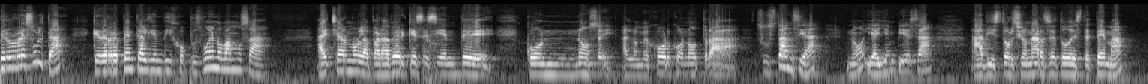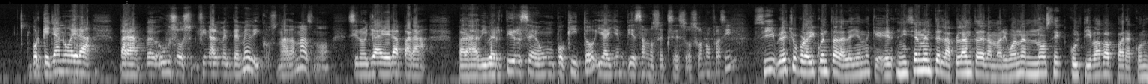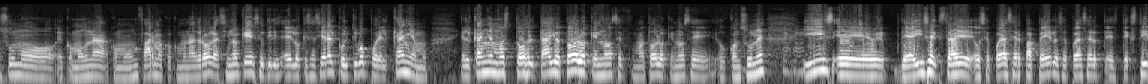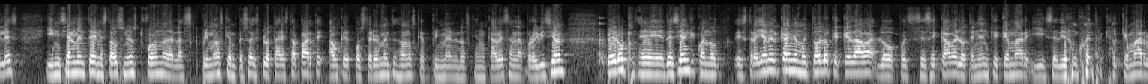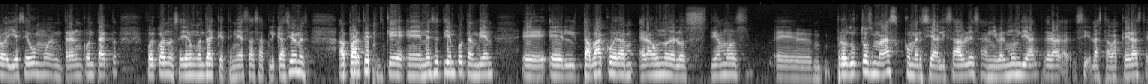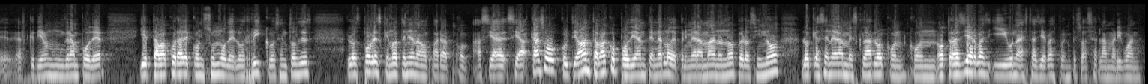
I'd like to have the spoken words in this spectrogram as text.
Pero resulta que de repente alguien dijo, pues bueno, vamos a, a echárnosla para ver qué se siente con, no sé, a lo mejor con otra sustancia, ¿no? Y ahí empieza a distorsionarse todo este tema, porque ya no era para usos finalmente médicos, nada más, ¿no? Sino ya era para para divertirse un poquito y ahí empiezan los excesos, ¿o no fácil? Sí, de hecho por ahí cuenta la leyenda que eh, inicialmente la planta de la marihuana no se cultivaba para consumo eh, como una como un fármaco, como una droga, sino que se utiliza, eh, lo que se hacía era el cultivo por el cáñamo El cáñamo es todo el tallo, todo lo que no se fuma, todo lo que no se consume. Y eh, de ahí se extrae o se puede hacer papel o se puede hacer eh, textiles. Inicialmente en Estados Unidos fue uno de los primeros que empezó a explotar esta parte, aunque posteriormente son los que primero los que encabezan la prohibición. Pero eh, decían que cuando extraían el cáñamo y todo lo que quedaba, lo, pues se secaba y lo tenían que quemar y se dieron cuenta que al quemarlo y ese humo entrar en contacto fue cuando se dieron cuenta que tenía esas aplicaciones. Aparte que en ese tiempo también eh, el tabaco era, era uno de los, digamos, eh, productos más comercializables a nivel mundial. las tabaqueras eh, que dieron un gran poder y el tabaco era de consumo de los ricos. Entonces, los pobres que no tenían para, hacia, si acaso cultivaban tabaco podían tenerlo de primera mano, ¿no? Pero si no, lo que hacen era mezclarlo con, con otras hierbas y una de estas hierbas pues empezó a ser la marihuana.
